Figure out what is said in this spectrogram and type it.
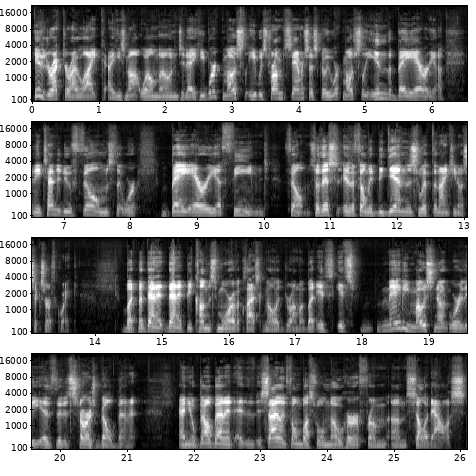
he's a director I like. Uh, he's not well known today. He worked mostly. He was from San Francisco. He worked mostly in the Bay Area, and he tended to do films that were Bay Area themed films. So this is a film. It begins with the 1906 earthquake but but then it then it becomes more of a classic melodrama. But it's it's maybe most noteworthy is that it stars Belle Bennett, and you know Belle Bennett, uh, silent film buffs will know her from um, Stella Dallas,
